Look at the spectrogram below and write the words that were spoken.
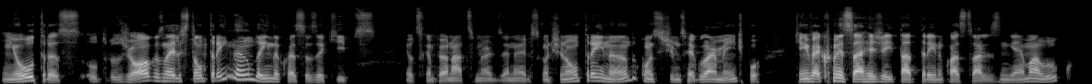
em outras, outros jogos, né, eles estão treinando ainda com essas equipes em outros campeonatos, melhor dizendo, né? Eles continuam treinando com esses times regularmente, pô. Quem vai começar a rejeitar treino com as Astralis, ninguém é maluco.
